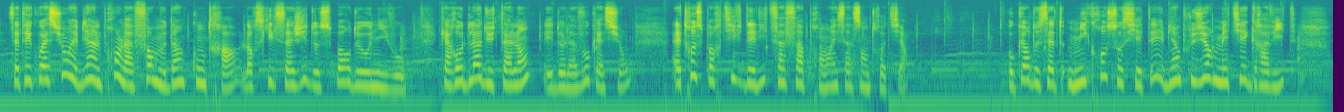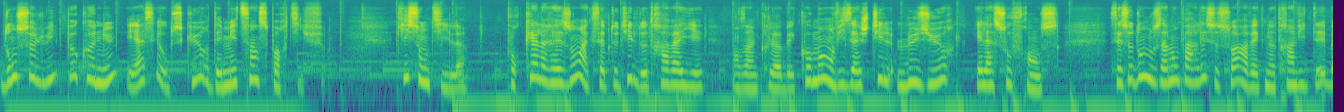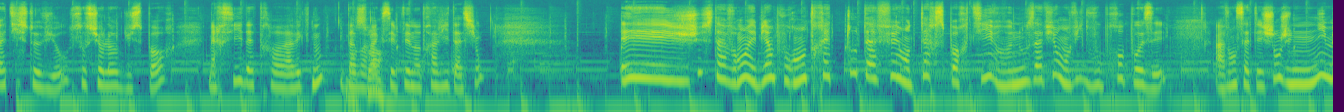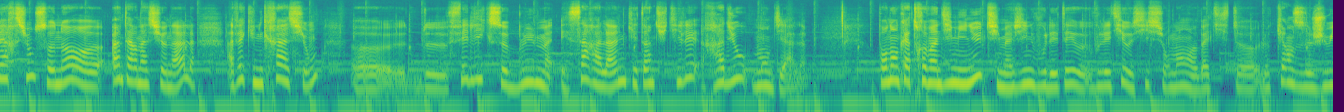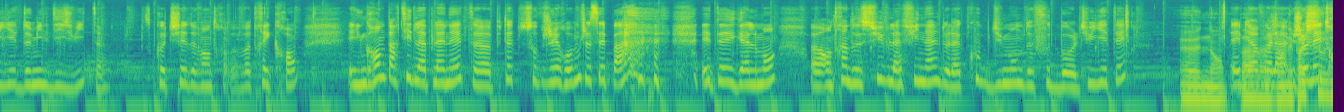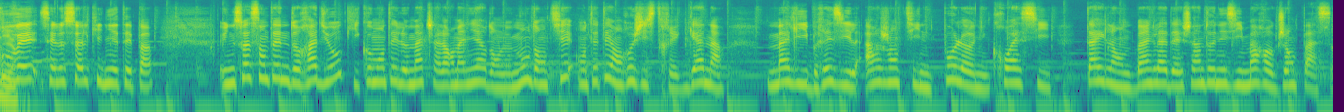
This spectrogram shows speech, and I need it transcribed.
Cette équation, eh bien, elle prend la forme d'un contrat lorsqu'il s'agit de sport de haut niveau. Car au-delà du talent et de la vocation, être sportif d'élite, ça s'apprend et ça s'entretient. Au cœur de cette micro-société, eh bien, plusieurs métiers gravitent, dont celui peu connu et assez obscur des médecins sportifs. Qui sont-ils? Pour quelles raisons acceptent-ils de travailler dans un club et comment envisagent-ils l'usure et la souffrance? C'est ce dont nous allons parler ce soir avec notre invité Baptiste Viau, sociologue du sport. Merci d'être avec nous, d'avoir accepté notre invitation. Et juste avant, eh bien pour entrer tout à fait en terre sportive, nous avions envie de vous proposer, avant cet échange, une immersion sonore euh, internationale avec une création euh, de Félix Blum et Sarah Lann qui est intitulée Radio Mondiale. Pendant 90 minutes, j'imagine vous l'étiez, l'étiez aussi sûrement, euh, Baptiste, euh, le 15 juillet 2018, scotché devant votre, écran. Et une grande partie de la planète, euh, peut-être sauf Jérôme, je sais pas, était également euh, en train de suivre la finale de la Coupe du Monde de football. Tu y étais? Euh, non. Eh pas- bien voilà, je l'ai trouvé, c'est le seul qui n'y était pas. Une soixantaine de radios qui commentaient le match à leur manière dans le monde entier ont été enregistrées. Ghana, Mali, Brésil, Argentine, Pologne, Croatie, Thaïlande, Bangladesh, Indonésie, Maroc, j'en passe.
